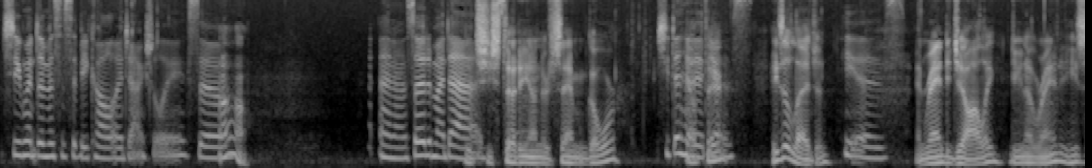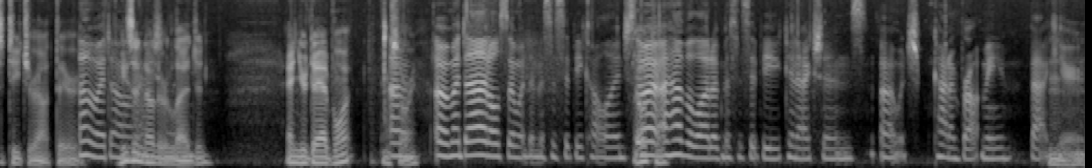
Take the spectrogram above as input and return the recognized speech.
she went to Mississippi College actually. So oh, and uh, so did my dad. did she study so- under Sam Gore? She did. out there? Yes, He's a legend. he is. And Randy Jolly. Do you know Randy? He's a teacher out there. Oh, I don't, He's another actually. legend. And your dad what? I'm Uh, sorry. Oh, my dad also went to Mississippi College, so Okay. I, I have a lot of Mississippi connections, uh, which kind of brought me back here. Mm-hmm.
